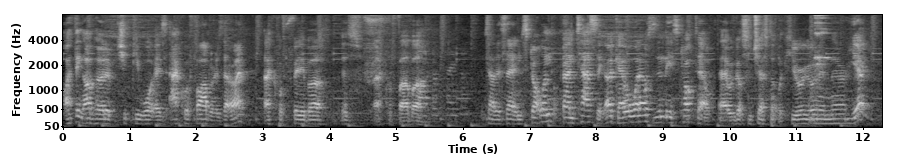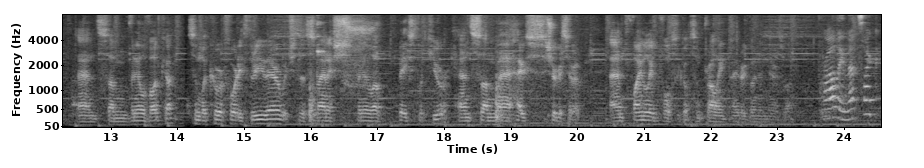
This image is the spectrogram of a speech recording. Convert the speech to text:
I think I've heard of chickpea water as aquafaba, is that right? Aquafaba is aquafaba. That's how they say it in Scotland. Fantastic. Okay, well what else is in this cocktail? Uh, we've got some chestnut liqueur going in there. Yep. and some vanilla vodka, some Licor 43 there, which is a Spanish vanilla-based liqueur, and some uh, house sugar syrup. And finally, we've also got some praline powder going in there as well. Praline, that's like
